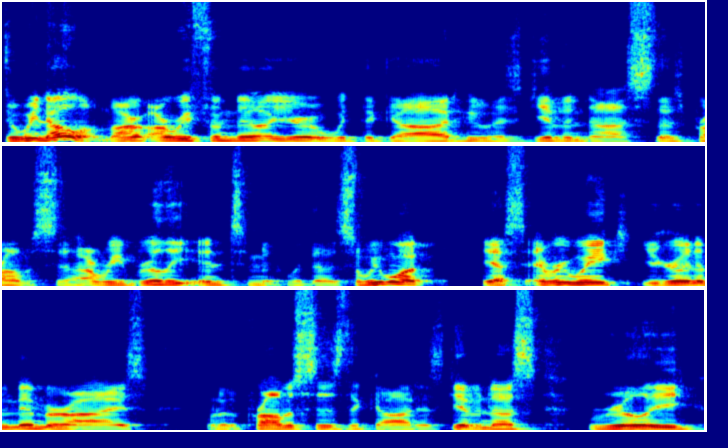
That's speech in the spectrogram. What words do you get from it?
Do we know Him? Are, are we familiar with the God who has given us those promises? Are we really intimate with those? So we want, yes, every week you're going to memorize one of the promises that God has given us. Really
